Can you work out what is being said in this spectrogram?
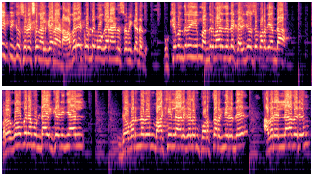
ഐ പിക്ക് സുരക്ഷ നൽകാനാണ്. അവരെ കൊണ്ടുപോകാനാണ് ശ്രമിക്കേണ്ടത്. മുഖ്യമന്ത്രിയും മന്ത്രിമാരും തന്നെ കഴിഞ്ഞ ദിവസം പറഞ്ഞ എന്താ? പ്രകോപനം ഉണ്ടായിക്കഴിഞ്ഞാൽ ഗവർണറും ബാക്കിയുള്ള ആളുകളും പുറത്തിറങ്ങരുത്. അവരെല്ലാവരും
